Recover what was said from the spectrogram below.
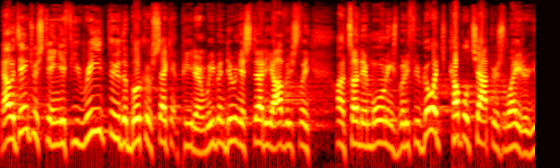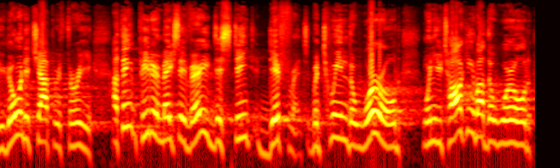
Now, it's interesting, if you read through the book of Second Peter, and we've been doing a study obviously on Sunday mornings, but if you go a couple chapters later, you go into chapter 3, I think Peter makes a very distinct difference between the world when you're talking about the world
